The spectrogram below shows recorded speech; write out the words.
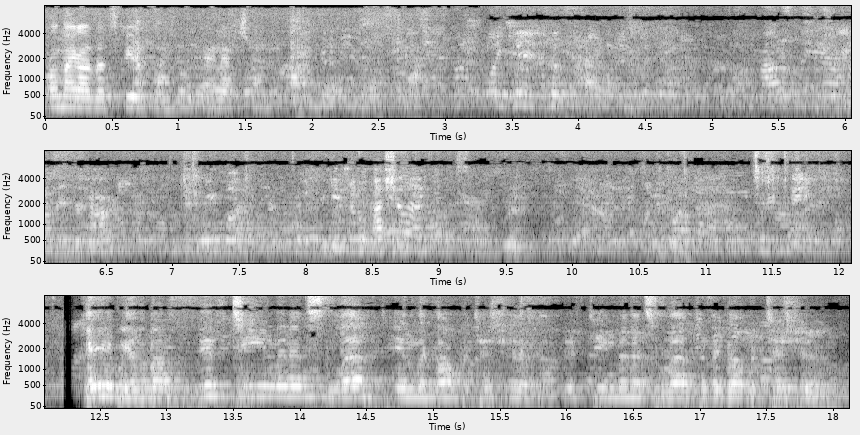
Oh my god, that's beautiful. Okay, next one. Okay, we have about 15 minutes left in the competition. 15 minutes left in the competition.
